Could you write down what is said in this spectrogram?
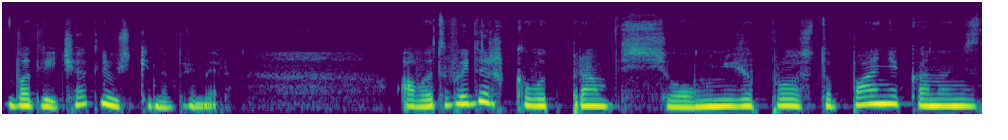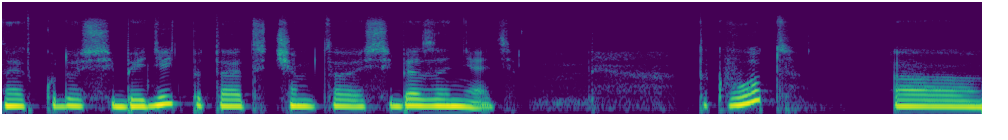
в отличие от Люськи, например. А вот выдержка вот прям все, у нее просто паника, она не знает, куда себя деть, пытается чем-то себя занять. Так вот, э,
